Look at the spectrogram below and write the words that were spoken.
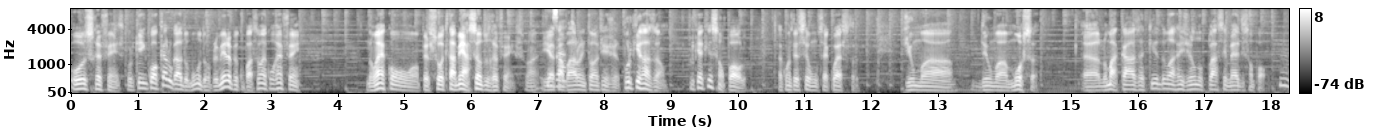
os reféns. Porque em qualquer lugar do mundo, a primeira preocupação é com o refém. Não é com a pessoa que está ameaçando os reféns. É? E Exato. acabaram então atingindo. Por que razão? Porque aqui em São Paulo aconteceu um sequestro de uma, de uma moça uh, numa casa aqui de uma região no classe média de São Paulo. Uhum.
